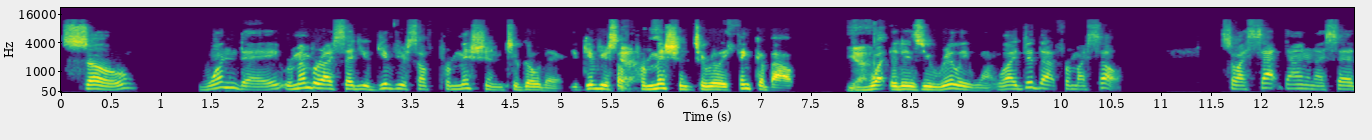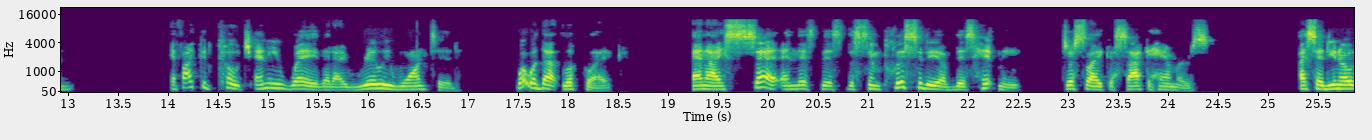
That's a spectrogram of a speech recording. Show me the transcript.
so one day, remember I said you give yourself permission to go there. You give yourself yes. permission to really think about yes. what it is you really want. Well, I did that for myself. So I sat down and I said, if I could coach any way that I really wanted, what would that look like? And I said, and this this the simplicity of this hit me just like a sack of hammers. I said, you know,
